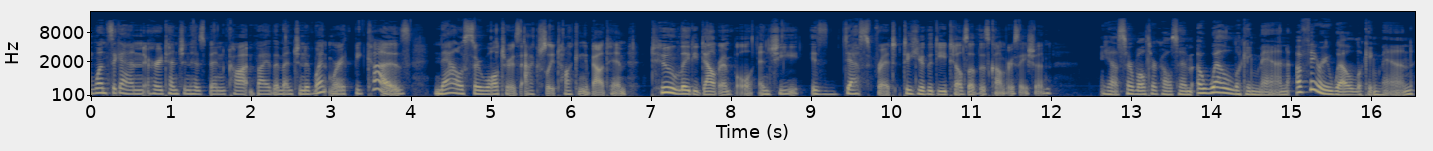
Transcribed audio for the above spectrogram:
once again, her attention has been caught by the mention of Wentworth because now Sir Walter is actually talking about him to Lady Dalrymple, and she is desperate to hear the details of this conversation. Yeah, Sir Walter calls him a well looking man, a very well looking man.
